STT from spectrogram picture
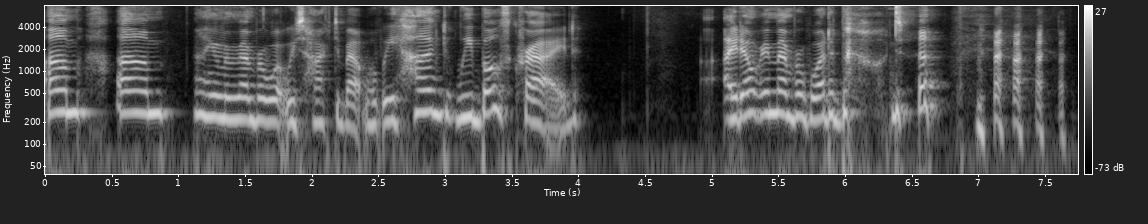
um um i don't even remember what we talked about. What we hugged we both cried. I don't remember what about.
